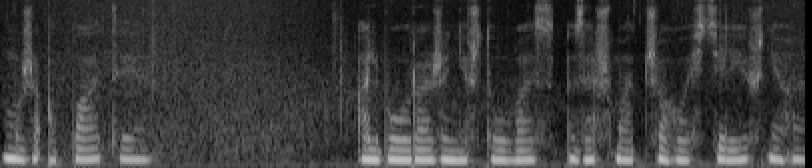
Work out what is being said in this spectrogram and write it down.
Можа, апатыя, альбо ўражанне, што ў вас зашмат чагосьці лішняга.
